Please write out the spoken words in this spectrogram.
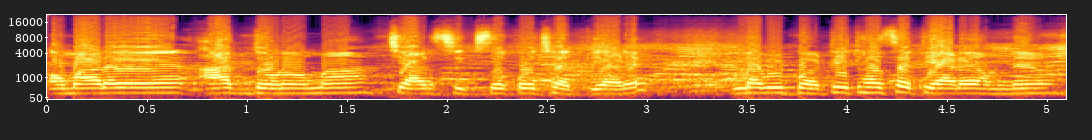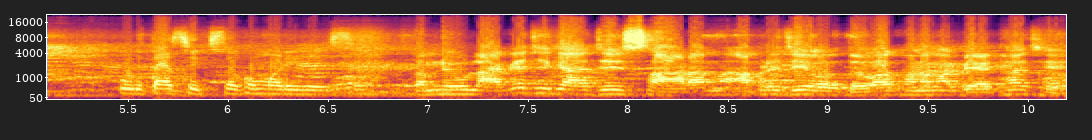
અમારે આઠ ધોરણમાં ચાર શિક્ષકો છે અત્યારે. નવી ભરતી થશે ત્યારે અમને પૂરતા શિક્ષકો મળી રહેશે તમને એવું લાગે છે કે આ જે શાળામાં આપણે જે દવાખાનામાં બેઠા છે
